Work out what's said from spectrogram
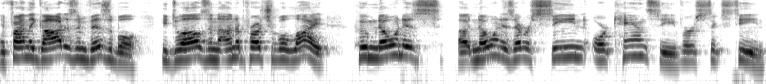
And finally, God is invisible. He dwells in unapproachable light, whom no one is, uh, no one has ever seen or can see. Verse 16.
